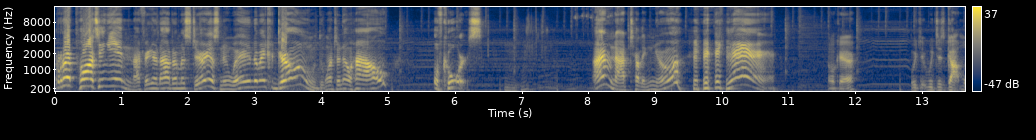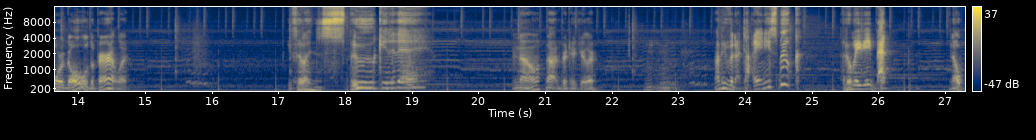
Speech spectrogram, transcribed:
Reporting in! I figured out a mysterious new way to make gold. Want to know how? Of course. I'm not telling you. okay. We, ju- we just got more gold, apparently. You feeling spooky today? No, not in particular. Not even a tiny spook. Little baby bat. Nope.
